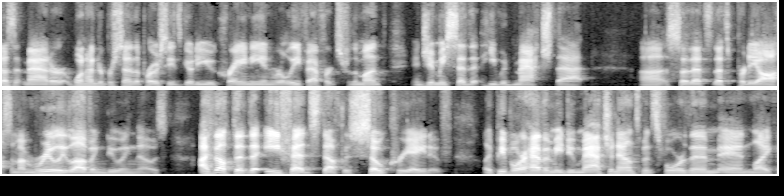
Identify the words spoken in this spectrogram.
Doesn't matter. 100% of the proceeds go to Ukrainian relief efforts for the month. And Jimmy said that he would match that. Uh, so that's that's pretty awesome. I'm really loving doing those. I felt that the eFed stuff was so creative. Like people are having me do match announcements for them and like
